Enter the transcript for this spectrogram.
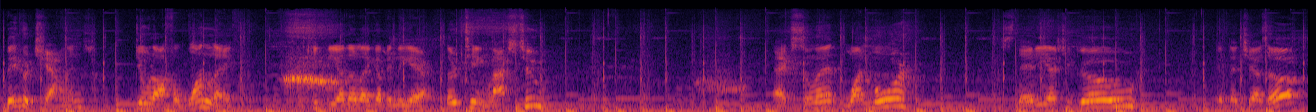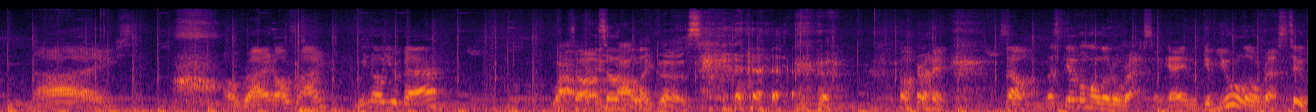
bigger challenge, do it off of one leg and keep the other leg up in the air. 13. Last two. Excellent. One more. Steady as you go. Get that chest up. Nice. All right, all right. We know you're bad. Wow, So- I did so- not like those. All right. So let's give them a little rest, okay? And we'll give you a little rest too.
